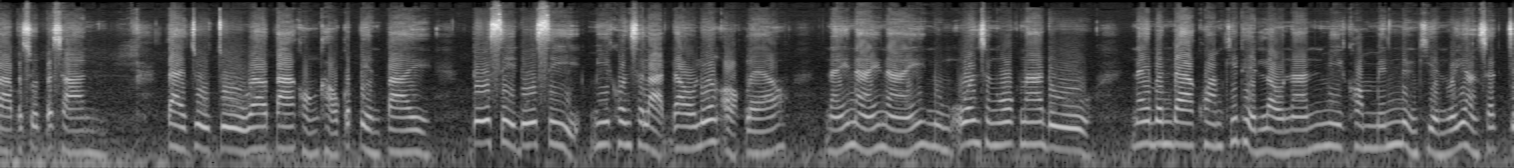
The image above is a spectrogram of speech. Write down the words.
ตาประชดประชัน แต่จู่ๆแววตาของเขาก็เปลี่ยนไป ดูสิดูสิ มีคนฉลาดเดาเรื่องออกแล้ว ไหนไหนไหนหนุ่มอ้วนชะโงกหน้าดู ในบรรดาความคิดเห็นเหล่านั้นมีคอมเมนต์หนึ่งเขียนไว้อย่างชัดเจ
